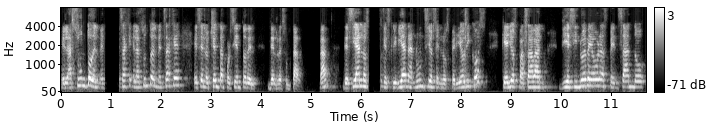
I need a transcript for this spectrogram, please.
El asunto del mensaje, el asunto del mensaje es el 80% del, del resultado. Decían los que escribían anuncios en los periódicos que ellos pasaban 19 horas pensando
